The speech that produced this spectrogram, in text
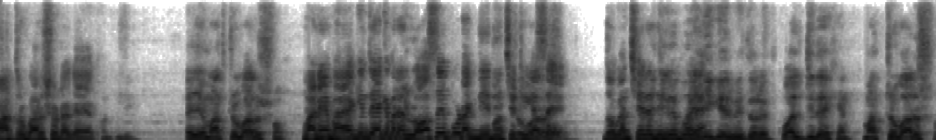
মাত্র বারোশো টাকায় এখন। এই যে মাত্র বারোশো। মানে ভাইয়া কিন্তু একেবারে লসে প্রোডাক্ট দিয়ে দিচ্ছে ঠিক আছে? দোকান ছেড়ে দিবে বলে। হাইনিকের ভিতরে কোয়ালিটি দেখেন মাত্র বারোশো।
